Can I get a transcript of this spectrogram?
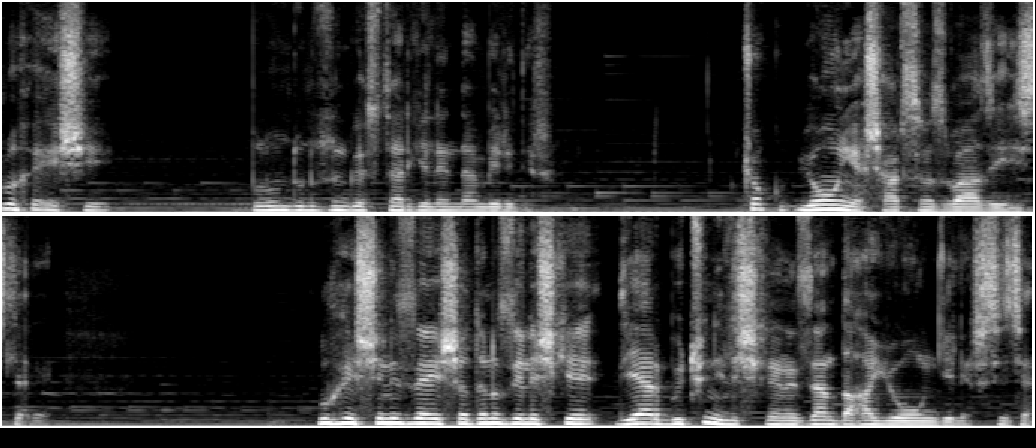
ruh eşi bulunduğunuzun göstergelerinden biridir. Çok yoğun yaşarsınız bazı hisleri Ruh eşinizle yaşadığınız ilişki diğer bütün ilişkilerinizden daha yoğun gelir size.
